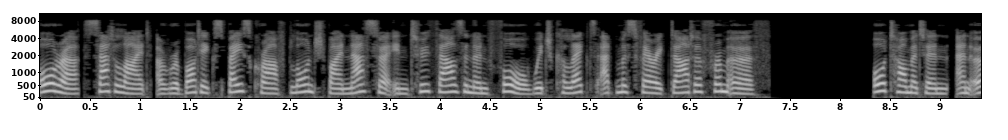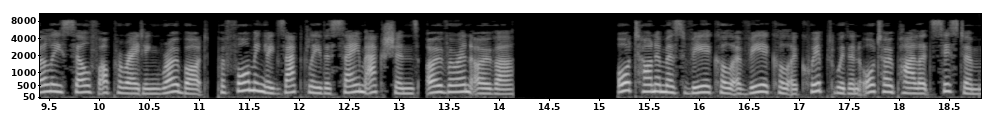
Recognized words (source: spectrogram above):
Aura satellite a robotic spacecraft launched by NASA in 2004 which collects atmospheric data from Earth. Automaton, an early self-operating robot, performing exactly the same actions, over and over. Autonomous vehicle A vehicle equipped with an autopilot system,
